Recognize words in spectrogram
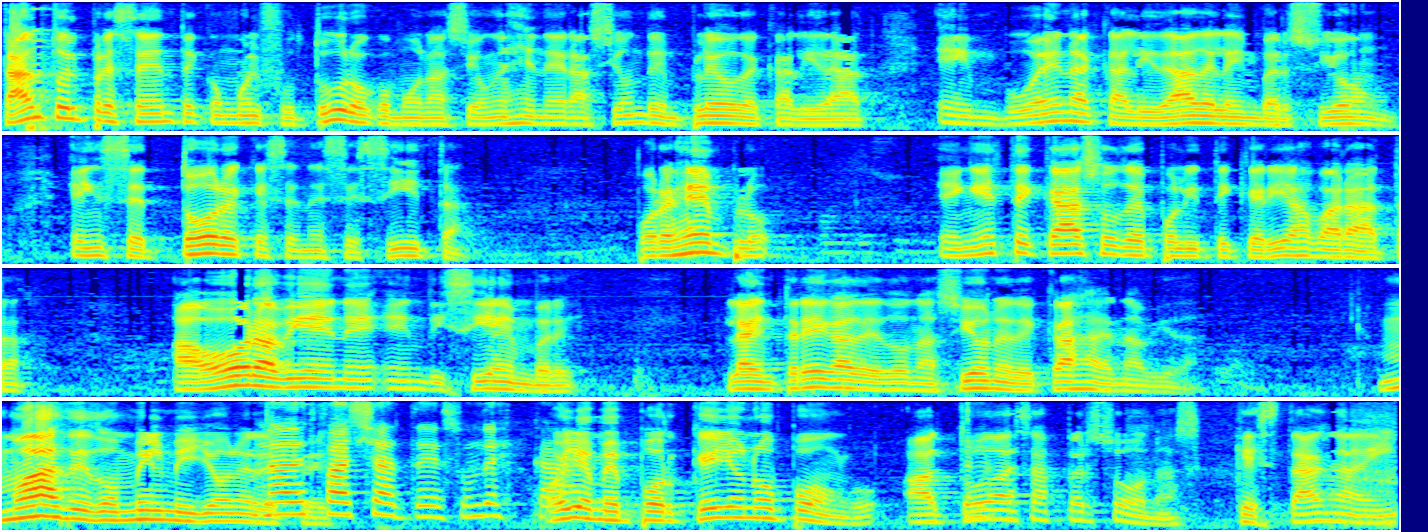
tanto el presente como el futuro como nación en generación de empleo de calidad, en buena calidad de la inversión, en sectores que se necesitan. Por ejemplo, en este caso de politiquerías baratas, ahora viene en diciembre la entrega de donaciones de caja de Navidad. Más de 2 mil millones de Una pesos. desfachatez, un descaro. Óyeme, ¿por qué yo no pongo a todas esas personas que están ahí,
